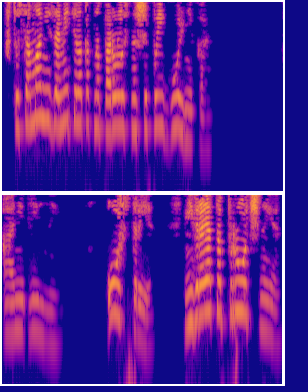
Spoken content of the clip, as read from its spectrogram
что сама не заметила, как напоролась на шипы игольника. А они длинные, острые, невероятно прочные,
